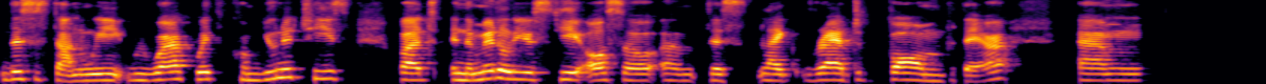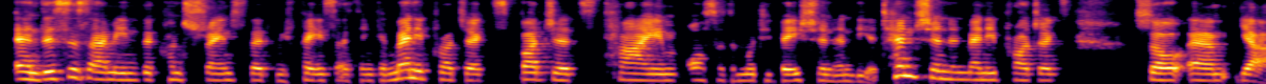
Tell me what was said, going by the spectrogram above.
this is done. We we work with communities but in the middle you see also um, this like red bomb there. Um, and this is, I mean, the constraints that we face, I think, in many projects, budgets, time, also the motivation and the attention in many projects. So um, yeah,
